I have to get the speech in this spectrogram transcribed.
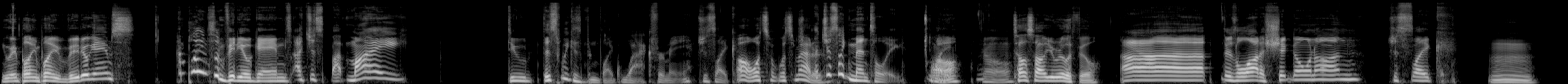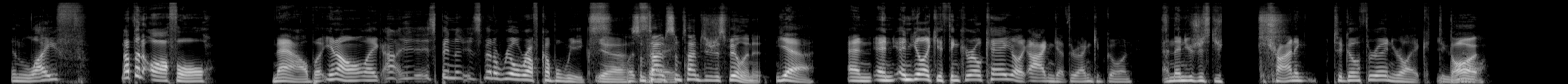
You ain't playing playing video games? I'm playing some video games. I just uh, my dude. This week has been like whack for me. Just like Oh, what's what's the matter? just like mentally. Like, oh, No. tell us how you really feel. Uh, there's a lot of shit going on. Just like Mm. in life. Nothing awful now, but you know, like uh, it's been it's been a real rough couple weeks. Yeah. Sometimes say. sometimes you're just feeling it. yeah, and and and you like you think you're okay. You're like, "Ah, I can get through. it. I can keep going. And then you're just you're trying to to go through it, and you're like, You dude, thought.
